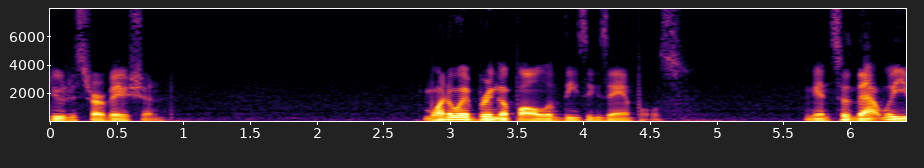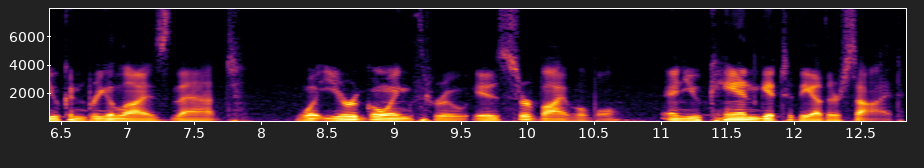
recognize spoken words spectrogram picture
due to starvation. Why do I bring up all of these examples? Again, so that way you can realize that what you're going through is survivable and you can get to the other side.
